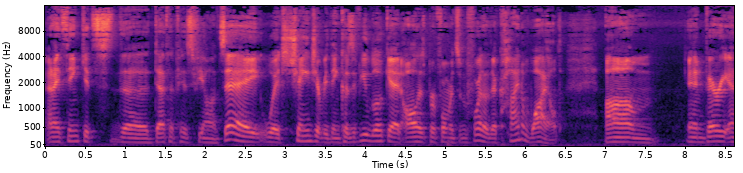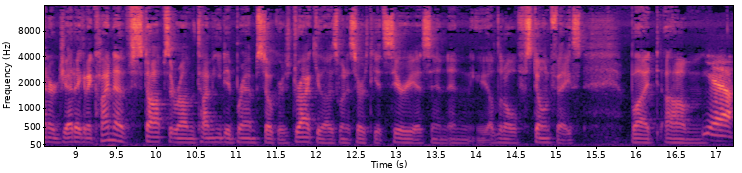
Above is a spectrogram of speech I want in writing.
and I think it's the death of his fiancee which changed everything. Because if you look at all his performances before that, they're kind of wild, um, and very energetic, and it kind of stops around the time he did Bram Stoker's Dracula is when it starts to get serious and and a little stone faced. But um, yeah,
